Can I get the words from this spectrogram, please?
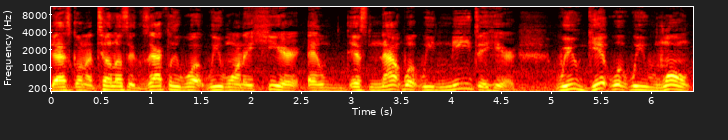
that's going to tell us exactly what we want to hear and it's not what we need to hear we get what we want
